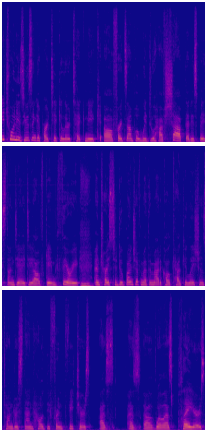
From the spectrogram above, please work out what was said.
Each one is using a particular technique. Uh, for example, we do have SHAP that is based on the idea of game theory mm -hmm. and tries to do a bunch of mathematical calculations to understand how different features as as uh, well as players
